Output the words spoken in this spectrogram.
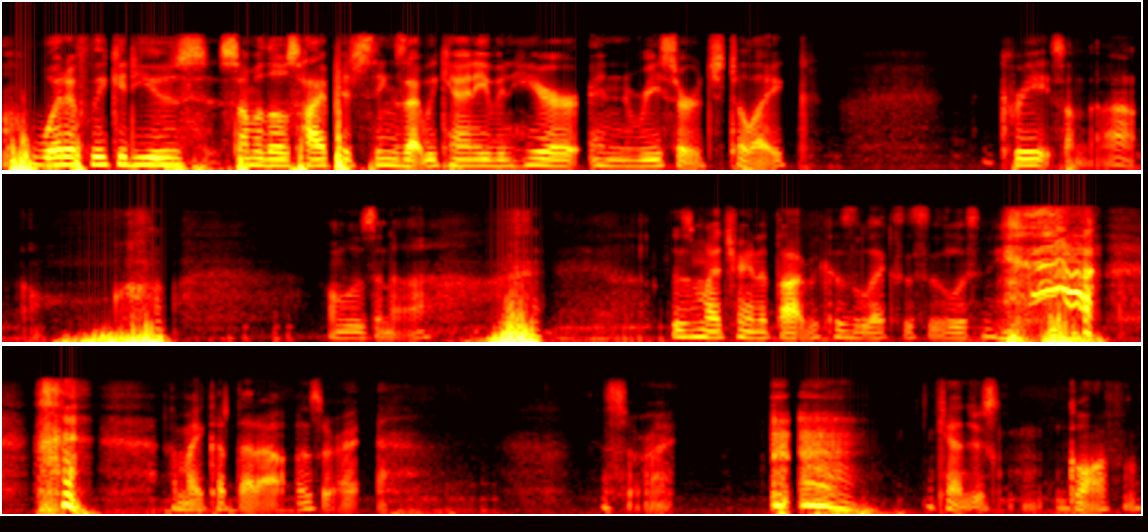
what if we could use some of those high pitched things that we can't even hear in research to like create something? I don't know. I'm losing a this is my train of thought because Alexis is listening. I might cut that out. That's alright. That's alright. I can't just go off of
